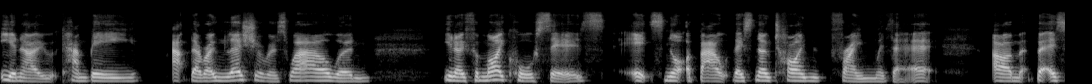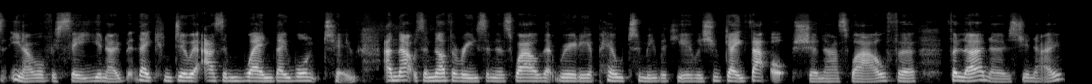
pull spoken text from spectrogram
you know can be at their own leisure as well. And you know for my courses it's not about there's no time frame with it um but as you know obviously you know but they can do it as and when they want to. And that was another reason as well that really appealed to me with you is you gave that option as well for for learners you know?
